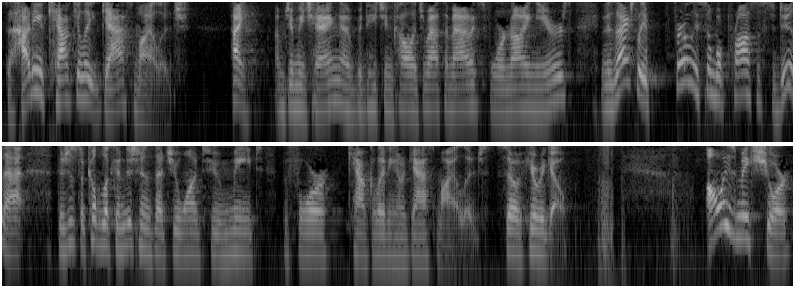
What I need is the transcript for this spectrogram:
So, how do you calculate gas mileage? Hi, I'm Jimmy Chang. I've been teaching college mathematics for nine years, and it's actually a fairly simple process to do that. There's just a couple of conditions that you want to meet before calculating your gas mileage. So, here we go. Always make sure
